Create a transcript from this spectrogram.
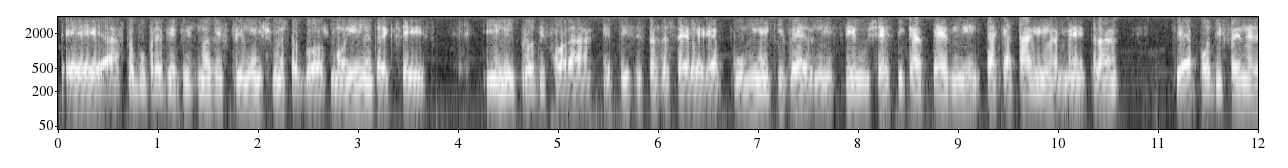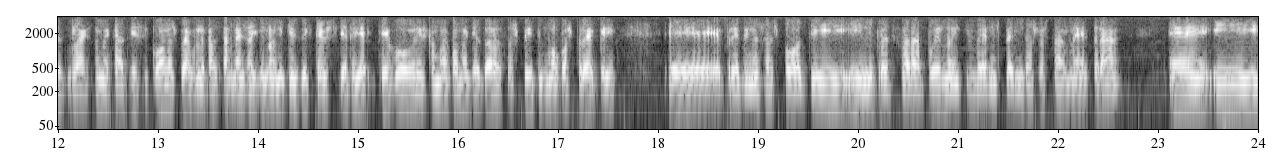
Ε, αυτό που πρέπει επίσης να διευκρινίσουμε στον κόσμο είναι το εξής. Είναι η πρώτη φορά, επίσης θα σας έλεγα, που μια κυβέρνηση ουσιαστικά παίρνει τα κατάλληλα μέτρα και από ό,τι φαίνεται, τουλάχιστον με κάποιες εικόνες που έβλεπα στα μέσα κοινωνικής δικτύωσης, γιατί και εγώ βρίσκομαι ακόμα και τώρα στο σπίτι μου όπως πρέπει, ε, πρέπει να σας πω ότι είναι η πρώτη φορά που ενώ η κυβέρνηση παίρνει τα σωστά μέτρα, ε, οι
